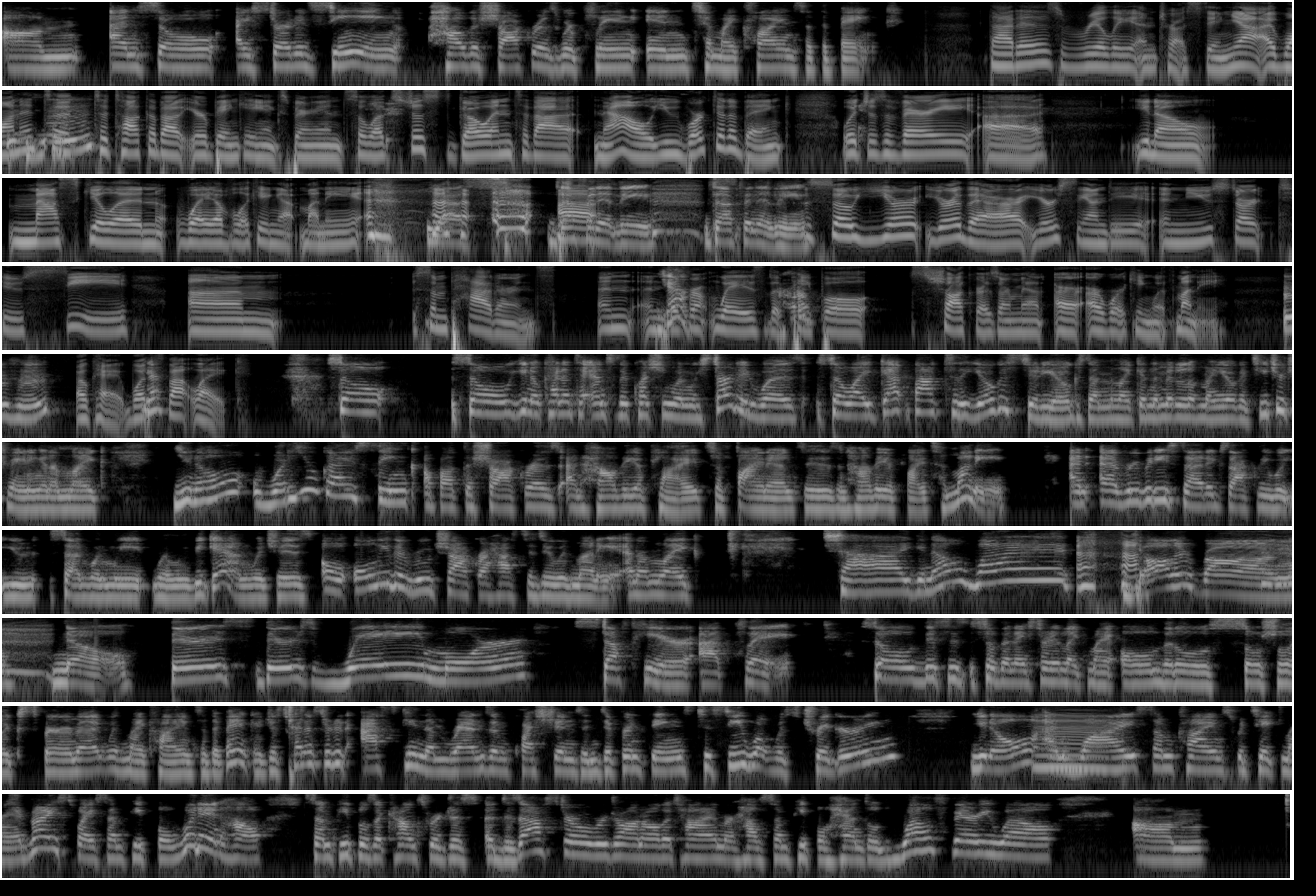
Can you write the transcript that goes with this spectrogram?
Um, and so i started seeing how the chakras were playing into my clients at the bank That is really interesting. Yeah, I wanted to Mhm. to talk about your banking experience. So let's just go into that now. You worked at a bank, which is a very uh you know, masculine way of looking at money. yes definitely definitely so you're you're there, you're Sandy and you start to see um some patterns and and Yeah. different ways that Uh-huh. people chakras are man are, are working with money. hmm Okay, what's Yeah. that like? So, so you know, kind of to answer the question when we started was, so I get back to the yoga studio because I'm like in the middle of my yoga teacher training, and I'm like, you know, what do you guys think about the chakras and how they apply to finances and how they apply to money? And everybody said exactly what you said when we when we began, which is, oh, only the root chakra has to do with money. And I'm like, Cha, you know what? Y'all are wrong. No, there's there's way more stuff here at play. so this is so then I started like my own little social experiment with my clients at the bank. I just kind of started asking them random questions and different things to see what was triggering you know, Mm. and why some clients would take my advice, why some people wouldn't, how some people's accounts were just a disaster overdrawn all the time, or how some people handled wealth very well. Um,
